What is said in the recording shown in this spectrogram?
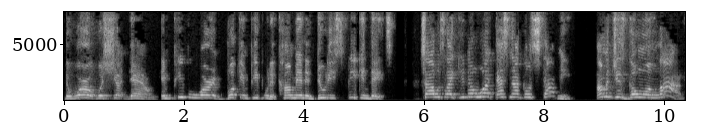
the world was shut down and people weren't booking people to come in and do these speaking dates. So I was like, you know what? That's not going to stop me. I'm going to just go on live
